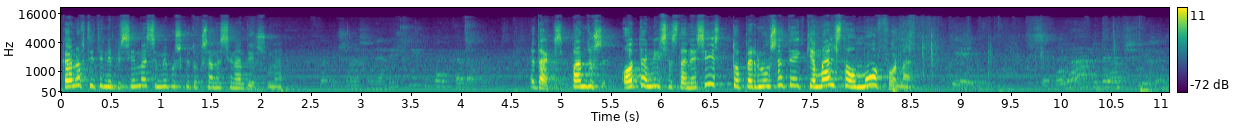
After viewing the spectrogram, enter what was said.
Κάνω αυτή την επισήμαση, μήπως και το ξανασυναντήσουμε. Θα το ξανασυναντήσουμε ή θα υπάρχει κατά. Εντάξει, πάντως όταν ήσασταν εσείς το περνούσατε και μάλιστα ομόφωνα. Και σε πολλά δεν το ψηφίζαμε.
